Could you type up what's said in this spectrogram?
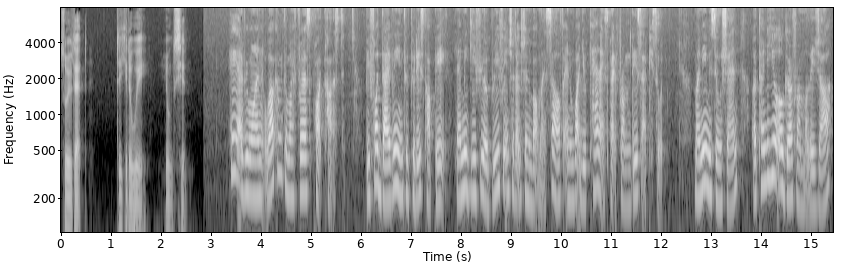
So with that, take it away, Yung Syuen. Hey everyone, welcome to my first podcast. Before diving into today's topic, let me give you a brief introduction about myself and what you can expect from this episode. My name is Yung Syuen, a 20-year-old girl from Malaysia.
